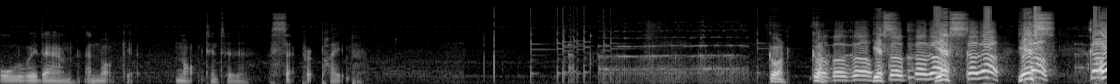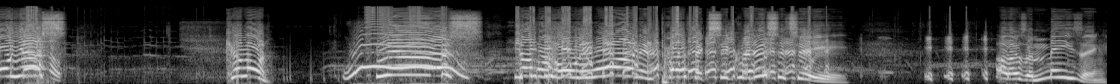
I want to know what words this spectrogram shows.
all the way down and not get knocked into a separate pipe. Go on, go, Go on. go go Yes. go go go Yes. go go Yes! Double holy one in perfect synchronicity! Oh, that was amazing!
